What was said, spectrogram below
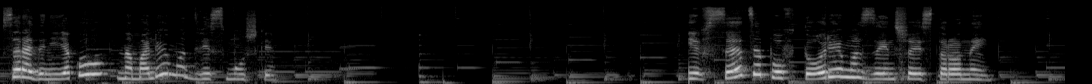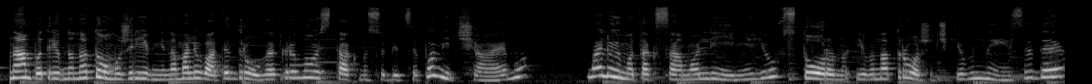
всередині якого намалюємо дві смужки. І все це повторюємо з іншої сторони. Нам потрібно на тому ж рівні намалювати друге крило, ось так ми собі це помічаємо. Малюємо так само лінію в сторону, і вона трошечки вниз іде.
